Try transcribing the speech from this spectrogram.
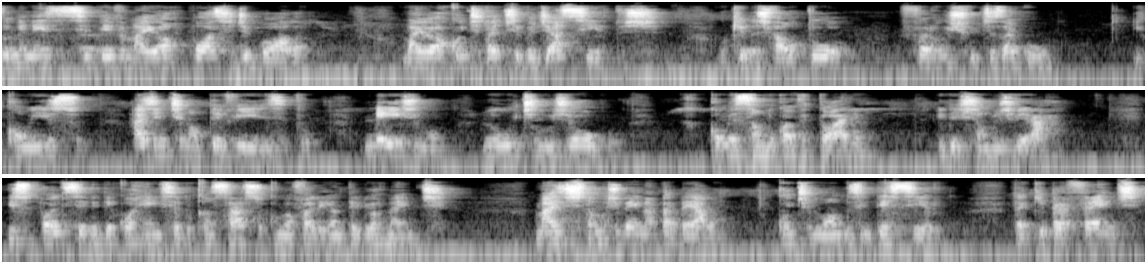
Fluminense teve maior posse de bola, maior quantitativa de acertos. O que nos faltou foram os chutes a gol. E com isso, a gente não teve êxito, mesmo no último jogo, começando com a vitória e deixamos virar. Isso pode ser em decorrência do cansaço, como eu falei anteriormente. Mas estamos bem na tabela, continuamos em terceiro. Daqui para frente,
